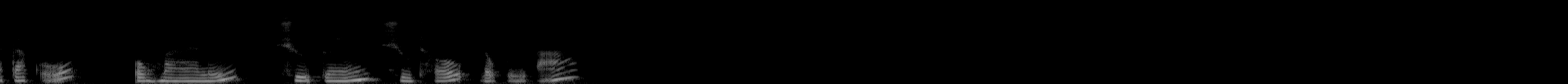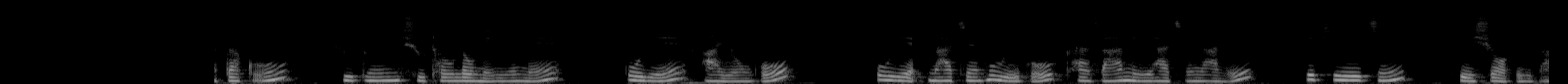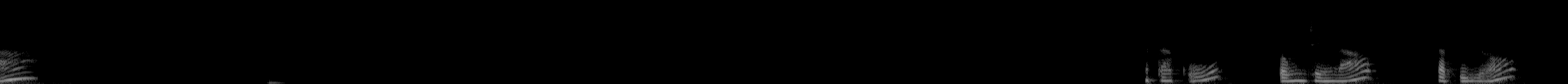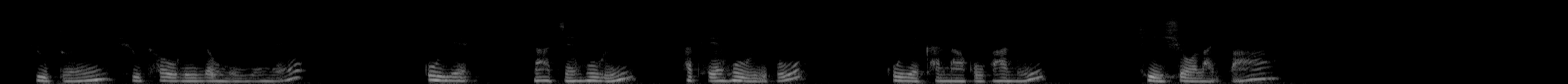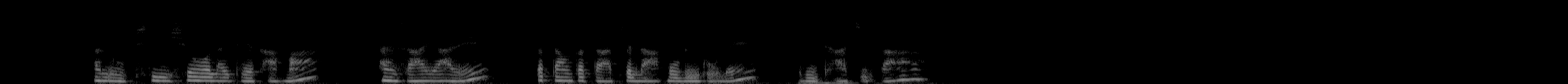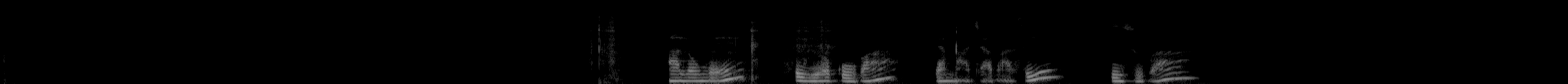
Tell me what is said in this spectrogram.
အသက်ကိုပုံမှန်လေးရှူသွင်းရှူထုတ်လုပ်ပေးပါ သက်ကိုရှူသွင်းရှူထုံးလုပ်နေရင်းနဲ့ကိုယ့်ရဲ့အာယုံကိုကိုယ့်ရဲ့နာကျင်မှုတွေကိုခံစားနေရခြင်းကနေဖြည်းဖြည်းချင်းဖြေလျှော့ပေးပါအသက်ကို၃ချိန်လောက်ဆက်ပြီးတော့ ရှုသွင်းရှုထုတ်လေးလုပ်နေရင်းနဲ့ကိုယ့်ရဲ့နာကျင်မှုတွေခက်ခဲမှုတွေကိုကိုယ့်ရဲ့ခန္ဓာကိုယ်ကနေဖြေလျှော့လိုက်ပါအဲ့လိုဖြေလျှော့လိုက်တဲ့အခါမှာခံစားရတဲ့တတောင့်တတဖြစ်လာမှုလေးကိုလည်းသတိထားကြည့်ပါ အားလုံးပဲစိတ်ရောကိုယ်ပါကျန်းမာကြပါစေကျေးဇူးပါ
